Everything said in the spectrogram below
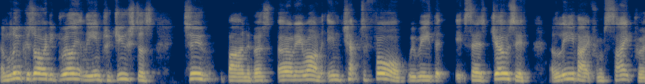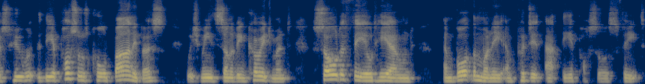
And Luke has already brilliantly introduced us to Barnabas earlier on. In chapter 4, we read that it says, Joseph, a Levite from Cyprus, who the apostles called Barnabas, which means son of encouragement, sold a field he owned and bought the money and put it at the apostles' feet.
